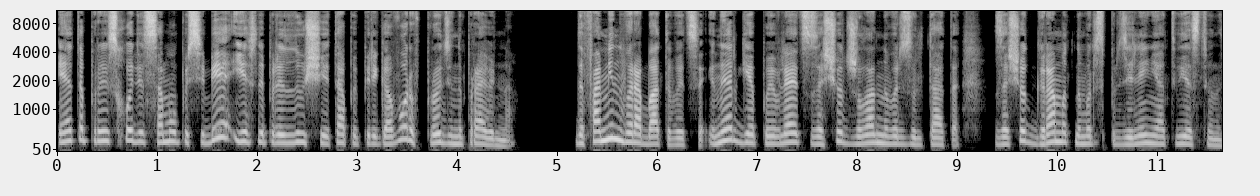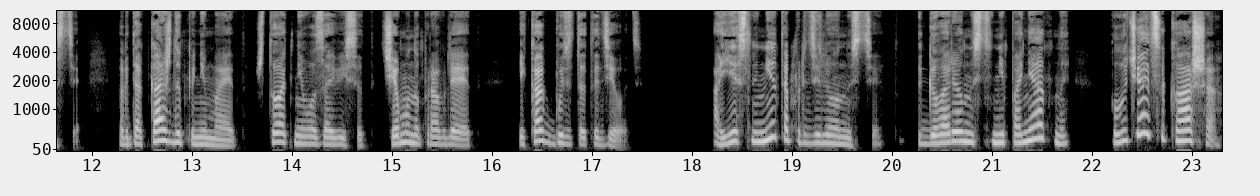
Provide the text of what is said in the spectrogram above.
Это происходит само по себе, если предыдущие этапы переговоров пройдены правильно. Дофамин вырабатывается, энергия появляется за счет желанного результата, за счет грамотного распределения ответственности, когда каждый понимает, что от него зависит, чем он управляет и как будет это делать. А если нет определенности, договоренности непонятны, получается каша.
